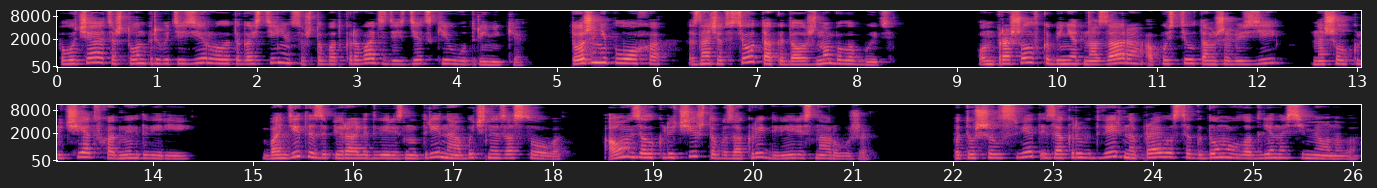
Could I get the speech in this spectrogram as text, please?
Получается, что он приватизировал эту гостиницу, чтобы открывать здесь детские утренники. Тоже неплохо. Значит, все так и должно было быть. Он прошел в кабинет Назара, опустил там жалюзи, Нашел ключи от входных дверей. Бандиты запирали дверь изнутри на обычные засовы, а он взял ключи, чтобы закрыть двери снаружи. Потушил свет и, закрыв дверь, направился к дому Владлена Семенова.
